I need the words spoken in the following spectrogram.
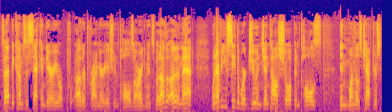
So that becomes a secondary or pr- other primary issue in Paul's arguments. But other, other than that, whenever you see the word Jew and Gentile show up in Paul's in one of those chapters,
